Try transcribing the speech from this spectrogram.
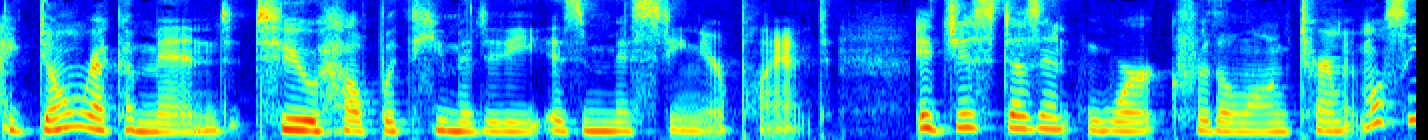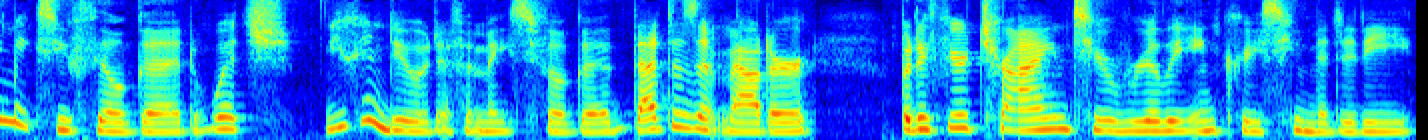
I don't recommend to help with humidity is misting your plant. It just doesn't work for the long term. It mostly makes you feel good, which you can do it if it makes you feel good. That doesn't matter. But if you're trying to really increase humidity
